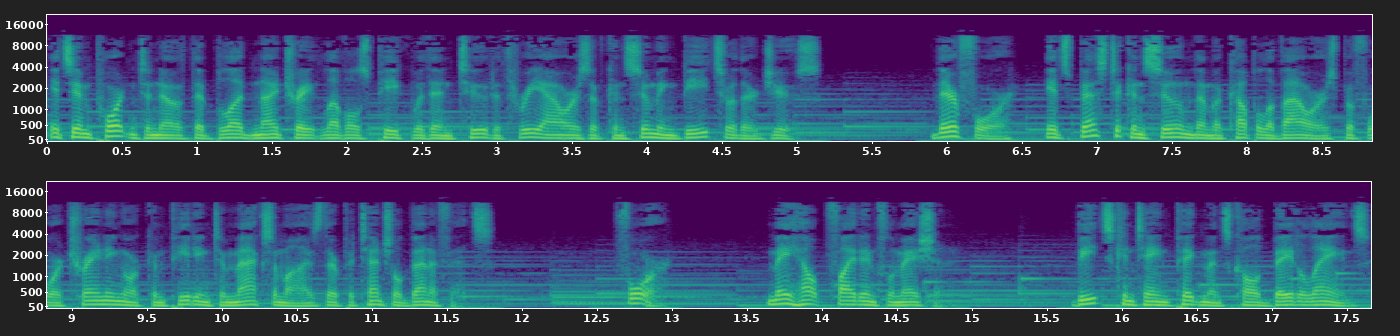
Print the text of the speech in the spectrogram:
It's important to note that blood nitrate levels peak within 2 to 3 hours of consuming beets or their juice. Therefore, it's best to consume them a couple of hours before training or competing to maximize their potential benefits. 4. May help fight inflammation. Beets contain pigments called betalains,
